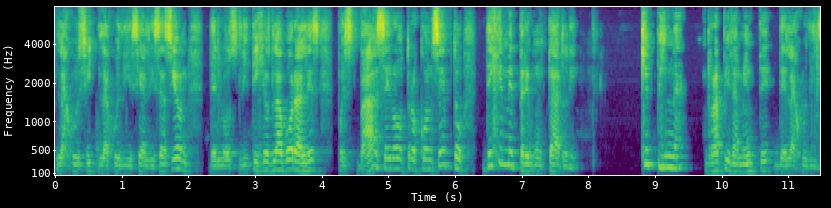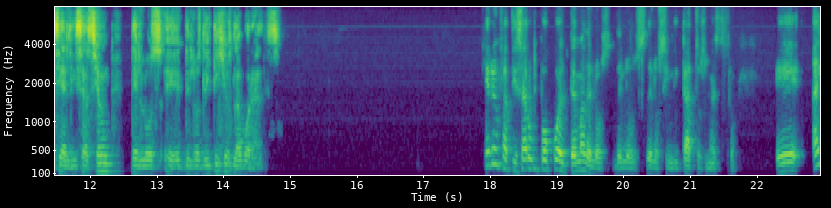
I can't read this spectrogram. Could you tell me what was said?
la, judicialización de los litigios laborales, pues va a ser otro concepto. Déjeme preguntarle, ¿qué opina rápidamente de la judicialización de los, eh, de los litigios laborales. Quiero enfatizar un poco el tema de los, de los, de los sindicatos, maestro. Eh, hay,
